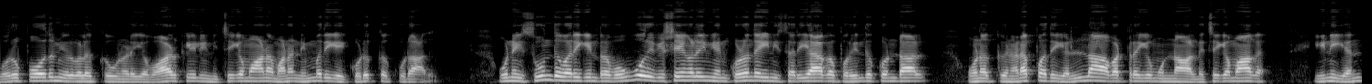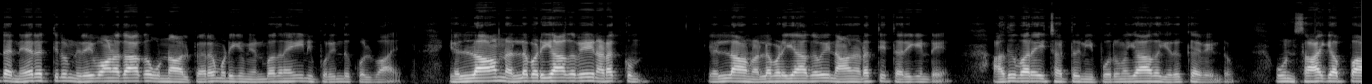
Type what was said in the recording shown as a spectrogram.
ஒருபோதும் இவர்களுக்கு உன்னுடைய வாழ்க்கையில் நிச்சயமான மன நிம்மதியை கொடுக்கக்கூடாது உன்னை சூழ்ந்து வருகின்ற ஒவ்வொரு விஷயங்களையும் என் குழந்தை நீ சரியாக புரிந்து கொண்டால் உனக்கு நடப்பது எல்லாவற்றையும் உன்னால் நிச்சயமாக இனி எந்த நேரத்திலும் நிறைவானதாக உன்னால் பெற முடியும் என்பதனை நீ புரிந்து கொள்வாய். எல்லாம் நல்லபடியாகவே நடக்கும். எல்லாம் நல்லபடியாகவே நான் நடத்தி தருகின்றேன். அதுவரை சற்று நீ பொறுமையாக இருக்க வேண்டும். உன் சாயப்பா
